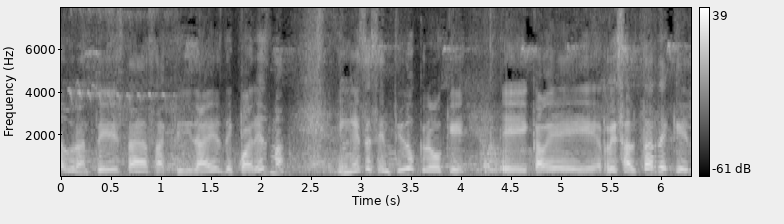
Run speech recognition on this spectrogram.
Durante estas actividades de Cuaresma, en ese sentido creo que eh, cabe resaltar de que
